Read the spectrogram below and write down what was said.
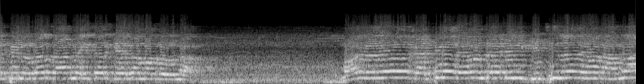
ఎంపీలు ఉన్నారు దాంట్లో ఇద్దరు కేంద్ర మంత్రులు ఉన్నారు. మనం ఏమైనా గట్టిగా రేవంత్ రెడ్డిని గిచ్చినా ఏమైనా అన్నా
